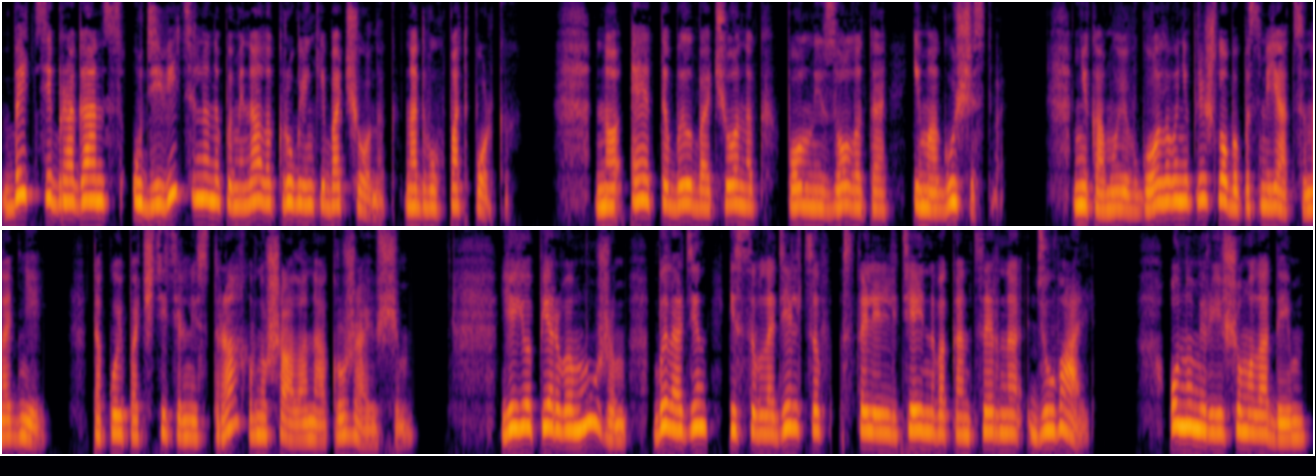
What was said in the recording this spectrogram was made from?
Бетти Браганс удивительно напоминала кругленький бочонок на двух подпорках. Но это был бочонок, полный золота и могущества. Никому и в голову не пришло бы посмеяться над ней. Такой почтительный страх внушала она окружающим. Ее первым мужем был один из совладельцев сталелитейного концерна «Дюваль». Он умер еще молодым,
